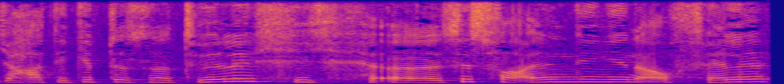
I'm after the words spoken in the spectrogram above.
Ja, die gibt es natürlich. Ich, äh, es ist vor allen Dingen auch Fälle,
